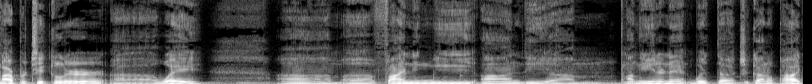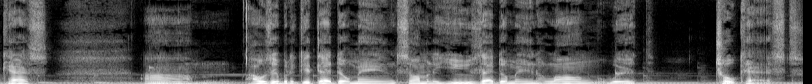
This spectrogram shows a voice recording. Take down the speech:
our particular uh, way um, of finding me on the um, on the internet with uh, Chicano Podcasts. Um, I was able to get that domain, so I'm going to use that domain along with Chocast.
